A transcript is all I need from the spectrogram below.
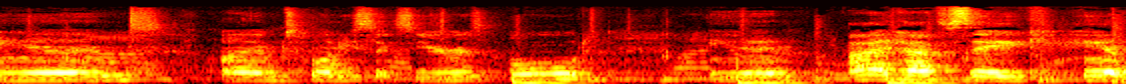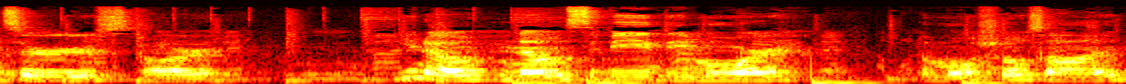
and I am 26 years old. And I'd have to say, Cancers are, you know, known to be the more emotional sign.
